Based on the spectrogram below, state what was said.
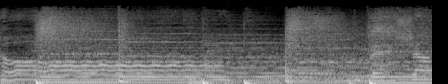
头，悲伤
